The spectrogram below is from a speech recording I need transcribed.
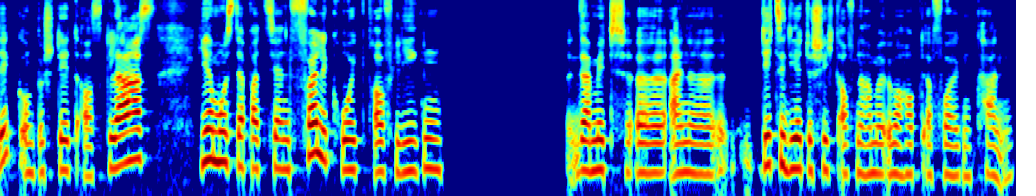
dick und besteht aus Glas. Hier muss der Patient völlig ruhig drauf liegen, damit äh, eine dezidierte Schichtaufnahme überhaupt erfolgen kann.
